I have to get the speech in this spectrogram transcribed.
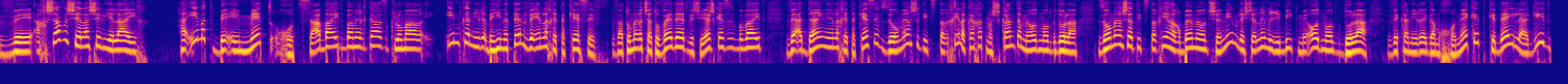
ועכשיו השאלה שלי אלייך, האם את באמת רוצה בית במרכז? כלומר, אם כנראה, בהינתן ואין לך את הכסף, ואת אומרת שאת עובדת ושיש כסף בבית, ועדיין אין לך את הכסף, זה אומר שתצטרכי לקחת משכנתה מאוד מאוד גדולה. זה אומר שאת תצטרכי הרבה מאוד שנים לשלם ריבית מאוד מאוד גדולה, וכנראה גם חונקת, כדי להגיד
